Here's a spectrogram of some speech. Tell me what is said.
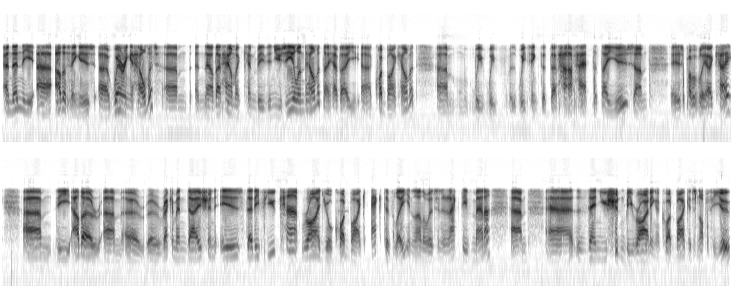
And then the uh, other thing is uh, wearing a helmet. Um, and now that helmet can be the New Zealand helmet. They have a uh, quad bike helmet. Um, we we we think that that half hat that they use um, is probably okay. Um, the other um, uh, recommendation is that if you can't ride your quad bike actively, in other words, in an active manner, um, uh, then you shouldn't be riding a quad bike. It's not for you.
